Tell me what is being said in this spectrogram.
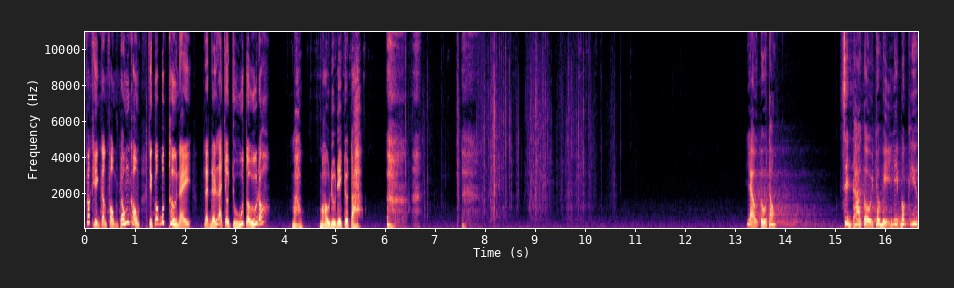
Phát hiện căn phòng trống không Chỉ có bức thư này Là để lại cho chủ tử đó Mau, mau đưa đây cho ta. Lão Tổ Tông, Xin tha tội cho Mỹ Ly bất hiếu.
